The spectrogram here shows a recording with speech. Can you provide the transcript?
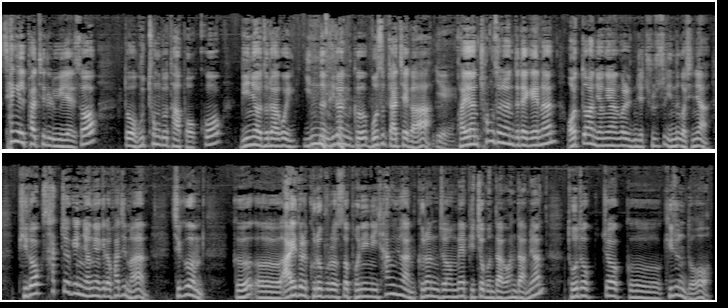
생일 파티를 위해서 또 우통도 다 벗고 미녀들하고 있는 이런 그 모습 자체가 예. 과연 청소년들에게는 어떠한 영향을 이제 줄 수 있는 것이냐. 비록 사적인 영역이라고 하지만 지금 그 어, 아이돌 그룹으로서 본인이 향유한 그런 점에 비춰본다고 한다면 도덕적 그 기준도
